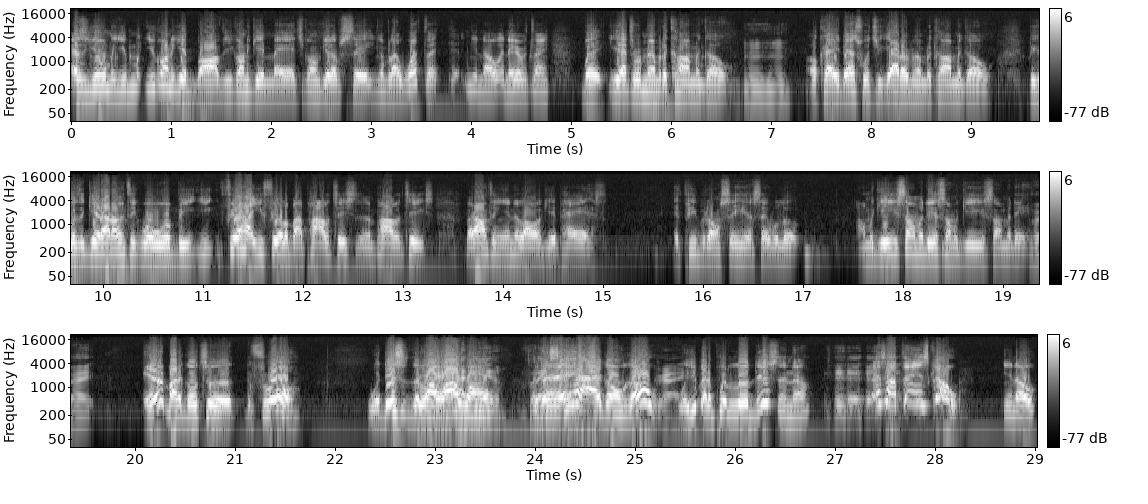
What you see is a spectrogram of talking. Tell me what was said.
as a human, you, you're going to get bothered. You're going to get mad. You're going to get upset. You're going to be like, what the, you know, and everything. But you have to remember the common goal. Mm-hmm. Okay? That's what you got to remember the common goal. Because again, I don't think what will be, you feel how you feel about politicians and politics, but I don't think any law will get passed if people don't sit here and say, well, look, I'm going to give you some of this, I'm going to give you some of that. Right. Everybody go to the floor. Well, this is the law I want. But that that ain't how it gonna go. Right. Well, you better put a little this in there. That's how things go. You know.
